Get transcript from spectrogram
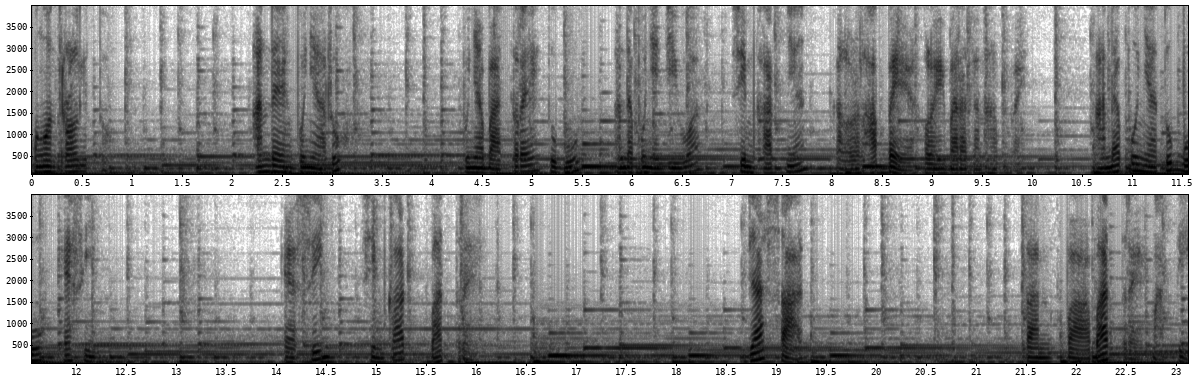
mengontrol itu. Anda yang punya ruh, punya baterai tubuh, Anda punya jiwa, SIM cardnya, kalau HP ya, kalau ibaratkan HP. Anda punya tubuh, casing. Casing, SIM card, baterai. Jasad tanpa baterai mati.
